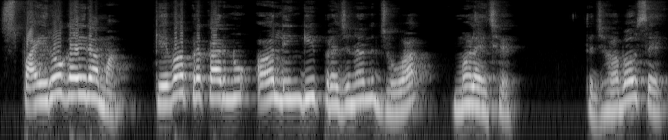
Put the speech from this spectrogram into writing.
સ્પાઇરોગાયરામાં કેવા પ્રકારનું અલિંગી પ્રજનન જોવા મળે છે? તો જવાબ આવશે,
